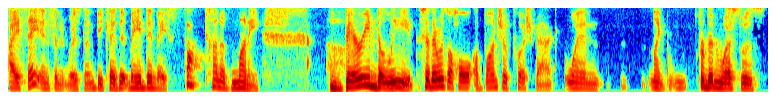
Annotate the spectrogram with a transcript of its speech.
I say infinite wisdom because it made them a fuck ton of money. buried the lead. So there was a whole a bunch of pushback when like Forbidden West was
